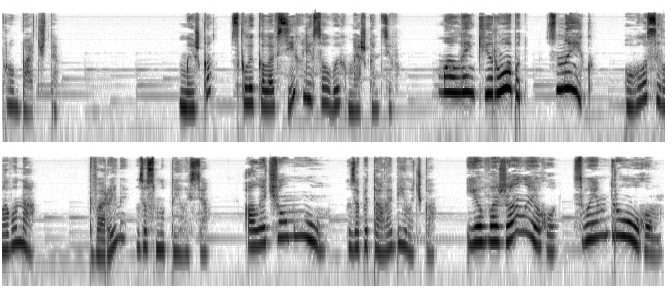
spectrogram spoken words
Пробачте. Мишка скликала всіх лісових мешканців. Маленький робот зник, оголосила вона. Тварини засмутилися, Але чому? запитала білочка. Я вважала його своїм другом.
